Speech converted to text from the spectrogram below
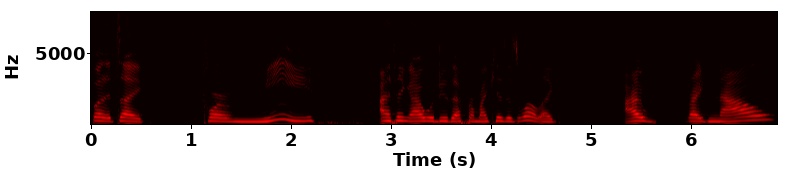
But it's like for me, I think I would do that for my kids as well. Like I right now,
